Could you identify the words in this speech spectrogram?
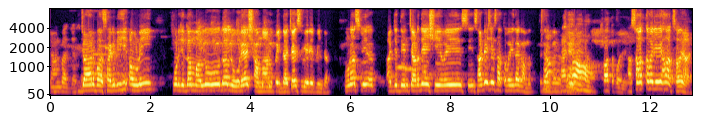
ਜਾਨ ਬਾਜ ਜਾ ਜਾਨ ਬਚ ਸਕਦੀ ਸੀ ਆਉਣੀ ਹੁਣ ਜਿੱਦਾਂ ਮੰਨ ਲਓ ਉਹਦਾ ਲੋੜ ਆ ਸ਼ਾਮਾਂ ਨੂੰ ਪੈਂਦਾ ਚਾਹੇ ਸਵੇਰੇ ਪੈਂਦਾ। ਹੁਣ ਆਹ ਸਵੇ ਅੱਜ ਦਿਨ ਚੜ੍ਹਦੇ ਆ 6 ਵਜੇ 6:30 7 ਵਜੇ ਦਾ ਕੰਮ ਤਕਰੀਬਨ 7 ਵਜੇ ਹਾਂ, ਸੱਤ ਵਜੇ। ਇਹ ਹਾਦਸਾ ਹੋਇਆ। ਹੈ।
